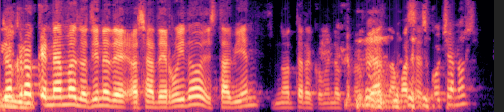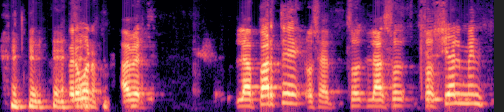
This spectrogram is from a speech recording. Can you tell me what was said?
yo, creo que nada más lo tiene de, o sea, de ruido, está bien. No te recomiendo que nos veas, nada más escúchanos. Pero bueno, a ver, la parte, o sea, la socialmente,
